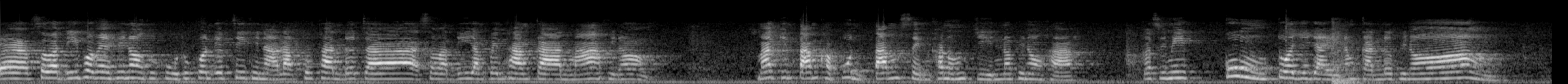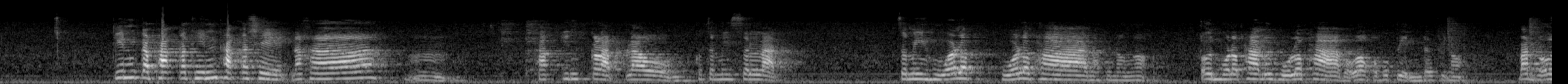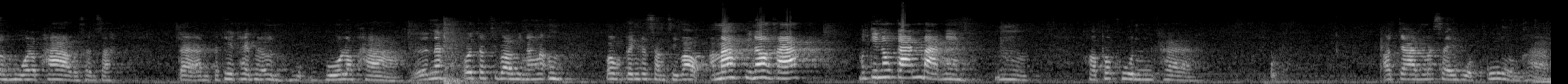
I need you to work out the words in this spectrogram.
กราบสวัสดีพ่อแม่พี่น้องทุกคู่ทุกคนเอฟซีที่น่ารักทุกท่านเด้อจ้า สวัสดีอย่างเป็นทางการมาพี่น้อง มากินตำข้าวปุ้นตำเส้นขนมจีนเนาะพี่น้องค่ะ ก็จะมีกุ้งตัวใหญ่ๆน้ำกันเด้อพี่น้อง กินกับผักกระถินผักกระเฉดนะคะอืมผักกินกลับเราก็จะมีสลัด จะมีหัวละหัวละพานะพี่น้องเนาะ เอิญหัวละพาหรือหัวละพาบอกว่าก็บ่เป็นเด้อพี่น้องบ้านเขาเอิญหัวละพาว่าซั่นซะแต่อันประเทศไทยเพิ่นเอิญหัวหัวละพาเออนะโอ้ยจักสิเว้าพี่น้องนะอือว่าบ่เป็นกระสังสิเว้าเอามาพี่น้องคะมากินน้องการบาทนี่อืมขอบพระคุณค่ะ เอาจานมาใส่หัวกุ้งค่ะ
